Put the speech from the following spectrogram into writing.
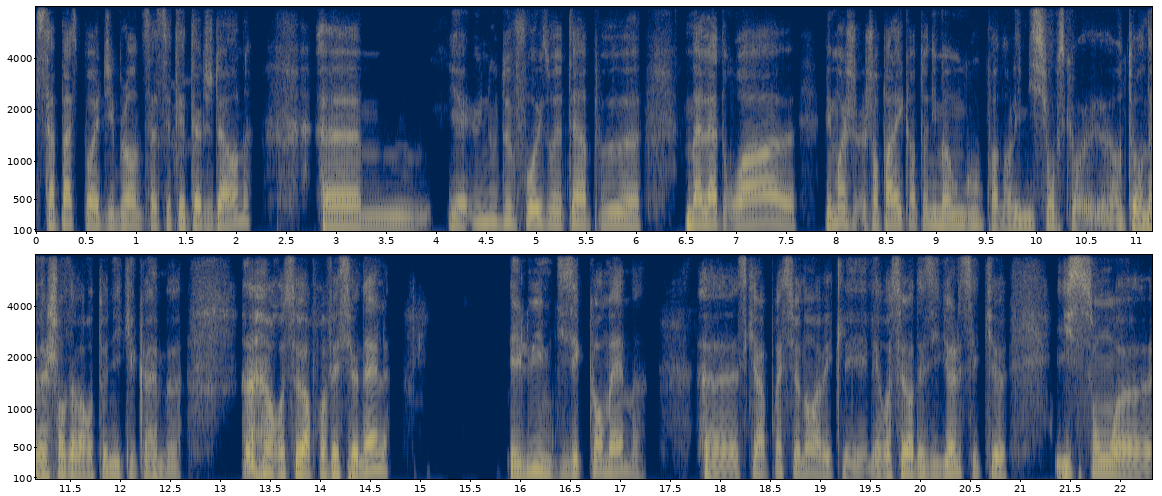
ça passe pour Edgy Brown, ça c'était touchdown. Il y a une ou deux fois, ils ont été un peu euh, maladroits. mais moi, je- j'en parlais avec Anthony Maungu pendant l'émission, parce qu'on a la chance d'avoir Anthony qui est quand même un receveur professionnel. Et lui, il me disait quand même, euh, ce qui est impressionnant avec les, receveurs des Eagles, c'est qu'ils euh,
